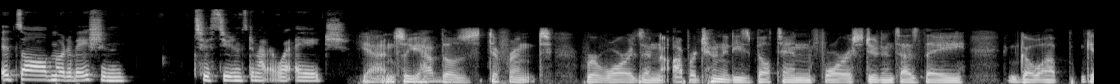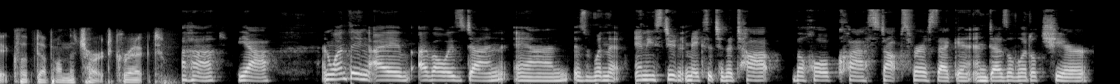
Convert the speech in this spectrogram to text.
it's all motivation to students no matter what age. Yeah, and so you have those different rewards and opportunities built in for students as they go up, get clipped up on the chart, correct? Uh huh. Yeah. And one thing I've I've always done and is when the, any student makes it to the top, the whole class stops for a second and does a little cheer.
